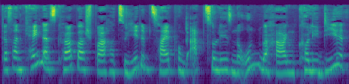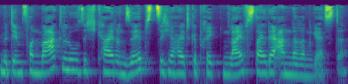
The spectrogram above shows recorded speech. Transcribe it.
Das an Kaylas Körpersprache zu jedem Zeitpunkt abzulesende Unbehagen kollidiert mit dem von Makellosigkeit und Selbstsicherheit geprägten Lifestyle der anderen Gäste.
